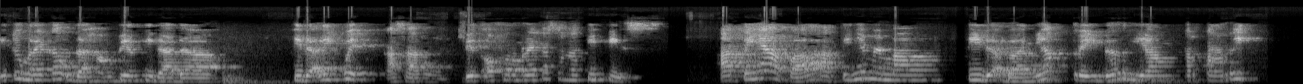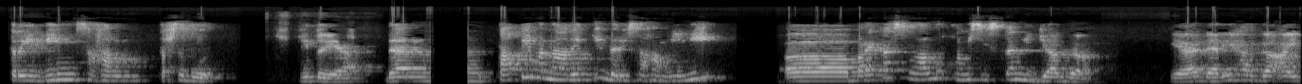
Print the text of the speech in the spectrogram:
itu mereka udah hampir tidak ada tidak liquid kasarnya. Bid offer mereka sangat tipis. Artinya apa? Artinya memang tidak banyak trader yang tertarik trading saham tersebut, gitu ya. Dan tapi menariknya dari saham ini, uh, mereka selalu konsisten dijaga, ya. Dari harga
